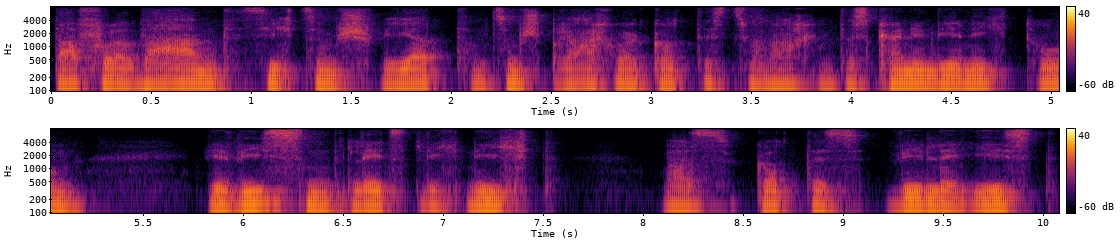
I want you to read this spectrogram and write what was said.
davor warnt, sich zum Schwert und zum Sprachrohr Gottes zu machen. Das können wir nicht tun. Wir wissen letztlich nicht, was Gottes Wille ist.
